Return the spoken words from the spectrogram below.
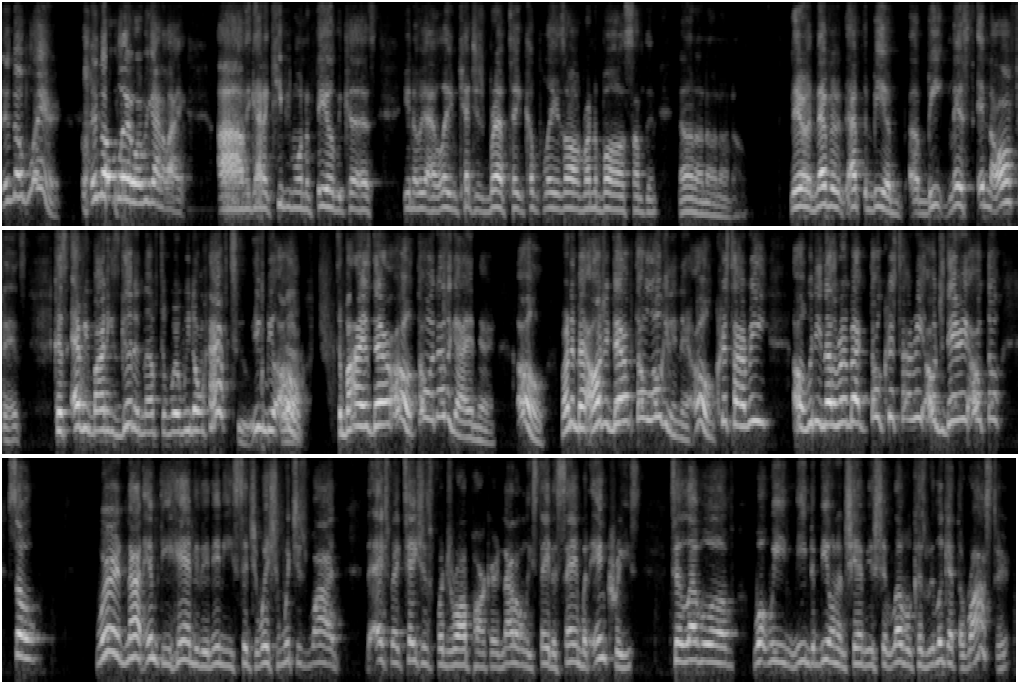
There's no player. There's no player where we gotta like, ah, we gotta keep him on the field because you know we gotta let him catch his breath, take a couple plays off, run the ball or something. No, no, no, no, no. There would never have to be a, a beat missed in the offense because everybody's good enough to where we don't have to. You can be, oh, Yeah. Tobias down, oh, throw another guy in there. Oh, running back Audric down, throw Logan in there. Oh, Chris Tyree. Oh, we need another running back. Throw Chris Tyree. Oh, Jadari. Oh, throw. So we're not empty-handed in any situation, which is why the expectations for Gerard Parker not only stay the same but increase to the level of what we need to be on a championship level because we look at the roster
